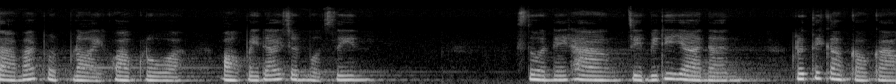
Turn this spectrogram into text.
สามารถปลดปล่อยความกลัวออกไปได้จนหมดสิ้น ส่วนในทางจิตวิทยานั้น พฤติกรรมเก่า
